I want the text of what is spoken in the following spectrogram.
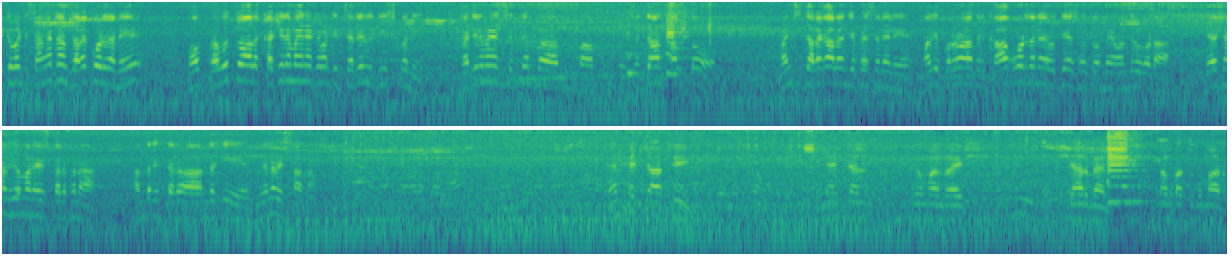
ఇటువంటి సంఘటన జరగకూడదని ప్రభుత్వాలు కఠినమైనటువంటి చర్యలు తీసుకొని కఠినమైన సిద్ధ సిద్ధాంతాలతో మంచి జరగాలని చెప్పేసి నేను మళ్ళీ పునరావృతం కాకూడదనే ఉద్దేశంతో మేమందరూ కూడా నేషనల్ హ్యూమన్ రైట్స్ తరఫున అందరి తర- అందరికీ వినవిస్తాను NHRC national human rights chairman Sampath Kumar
